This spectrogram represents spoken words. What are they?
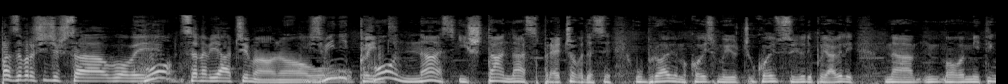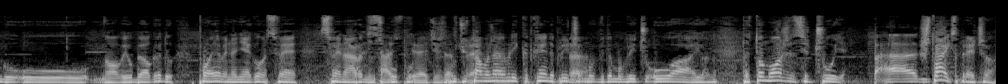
Pa završit ćeš sa, ovaj, Ko? sa navijačima, ono, Izvini, u klinču. ko nas i šta nas sprečava da se u brojevima koji smo u kojim su se ljudi pojavili na m, ovaj mitingu u ovaj u Beogradu pojave na njegovom sve sve narodnom skupu. Uđu tamo najbolje kad krene da priča Da. mu da mu viču ua i ono da to može da se čuje. Pa, Šta ih sprečava?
